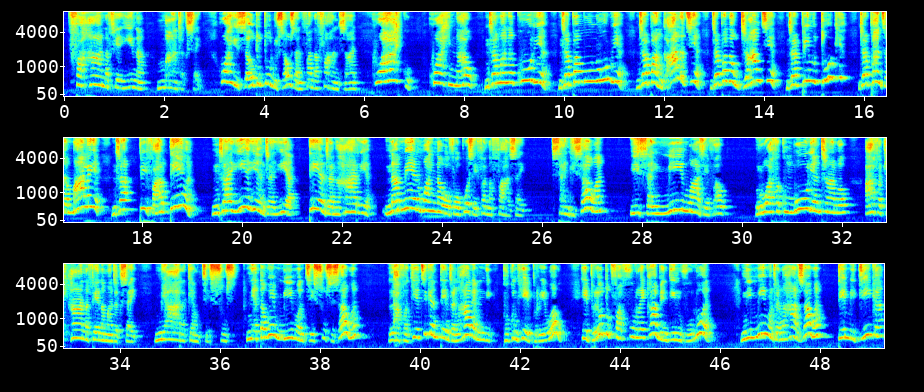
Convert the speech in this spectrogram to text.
Fahana fiahiana mandrakizay. Ho ahy izao tontolo izao izany fanafahana izany. Ho ahiko, ho ahinao. Ndra manakory ia, ndra mpamono olo ia, ndra mpangalatsy ia, ndra mpanao drano tsy ia, ndra mpino toko ia, ndra mpanjamala ia, ndra mpivaro-tegna, ndra ia ia, ndra ia, te Andragnahary ia, namehany ho ahinao avao koa izay fanafaha izay. Saingy izaho an, Izay mino Azy avao, ro afaky moly an-trano ao, afaky hana fiaina mandrakizay miaraka amin'i Jesosy. Ny atao hoe mino an'i Jesosy izao an, la vakiantsika ny tenin-dRagnahary amin'ny bokin'ny Hebreo ao, Hebreo toko fahafolo raika amby andininy voalohany, ny mino an-dRagnahary izao an, dia midika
